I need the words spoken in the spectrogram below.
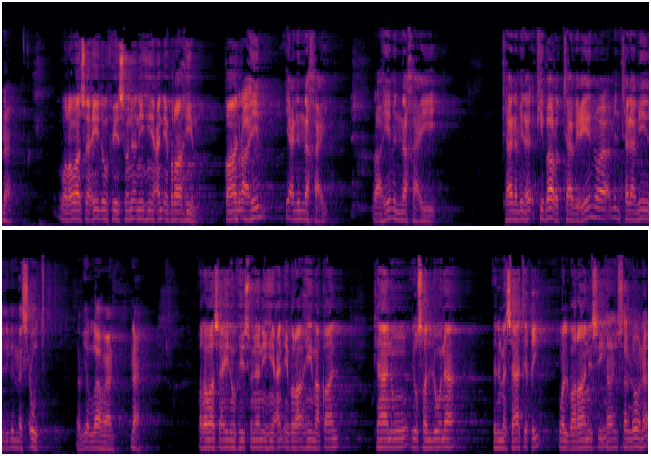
نعم. وروى سعيد في سننه عن إبراهيم قال إبراهيم يعني النخعي. إبراهيم النخعي كان من كبار التابعين ومن تلاميذ ابن مسعود. رضي الله عنه. نعم. روى سعيد في سننه عن إبراهيم قال كانوا يصلون في المساتق والبرانس. كانوا يصلون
